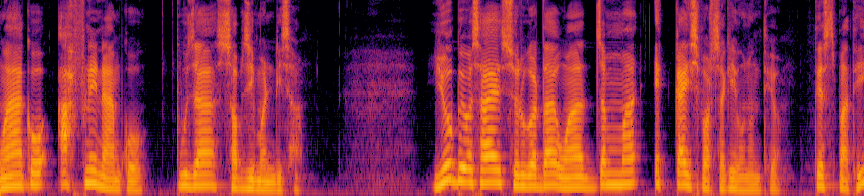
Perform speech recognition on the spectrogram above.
उहाँको आफ्नै नामको पूजा सब्जी मन्डी छ। यो व्यवसाय सुरु गर्दा उहाँ जम्मा एक्काइस वर्षकै हुनुहुन्थ्यो। त्यसमाथि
